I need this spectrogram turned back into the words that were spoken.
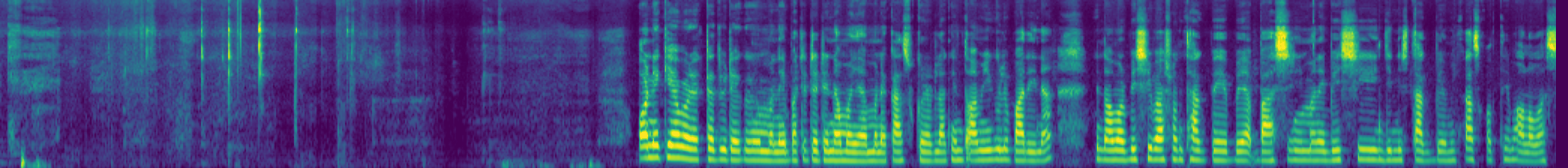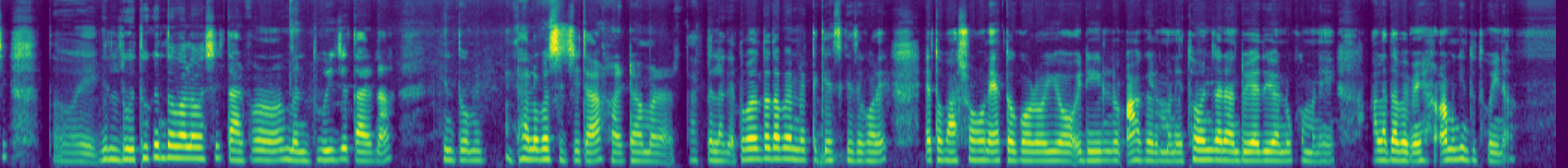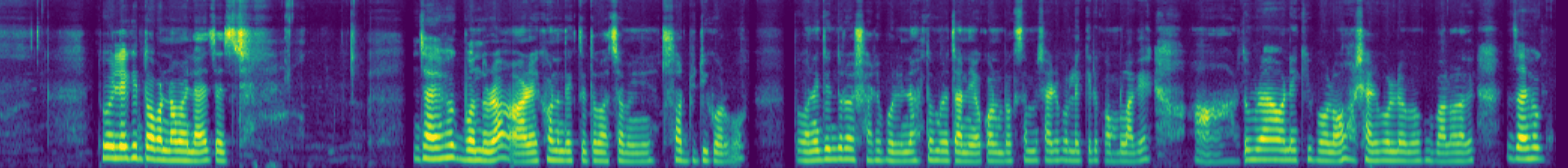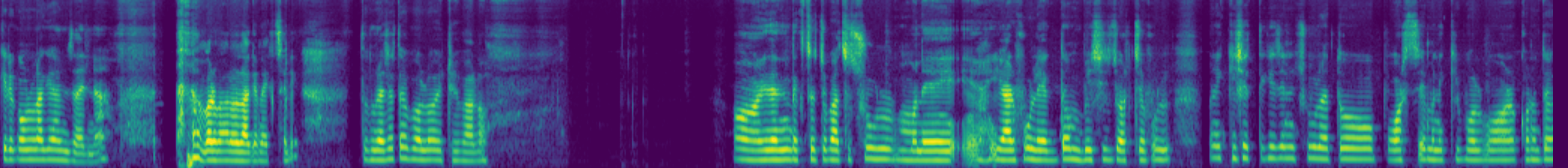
অনেকে আবার একটা, দুইটা মানে বাটি টাটি নামাইয়া মানে কাজ করে কিন্তু আমি এগুলো পারি না। কিন্তু আমার বেশি বাসন থাকবে বাসি মানে বেশি জিনিস থাকবে, আমি কাজ করতে ভালোবাসি। তো এগুলো ধুইতেও কিন্তু ভালোবাসি, তারপর মানে ধুই যে তাই না, কিন্তু আমি ভালোবাসি যেটা, এটা আমার থাকতে লাগে। তোমাদের দাদা ভাই একটা কেস কেসে করে, এত বাসন, এত গড় ইয়ে এটি আগের মানে থন জানা দুয়া দুয়া নুখা মানে আলাদাভাবে আমি কিন্তু থই না। থইলে কিন্তু আবার নামাইলা জাস্ট যাই হোক বন্ধুরা, আর এখানে দেখতে তো পাচ্ছ আমি শর্ট ভিডিও করব। তো অনেক দিন ধরে শাড়ি পরি না, তোমরা জানিও কমেন্ট বক্সে আমি শাড়ি পরলে কীরকম লাগে। আর তোমরা অনেকই বলো আমার শাড়ি পরলে আমার খুব ভালো লাগে। যাই হোক, কীরকম লাগে আমি জানি না, আমার ভালো লাগে না অ্যাকচুয়ালি তোমরা যাতে বলো, এটাই ভালো। আর ইদানিং দেখতে হচ্ছে বাচ্চা চুল মানে ফুল একদম বেশি ঝরছে ফুল মানে কিসের থেকে যেন চুল এত পড়ছে মানে কি বলব? আর কোনো তো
